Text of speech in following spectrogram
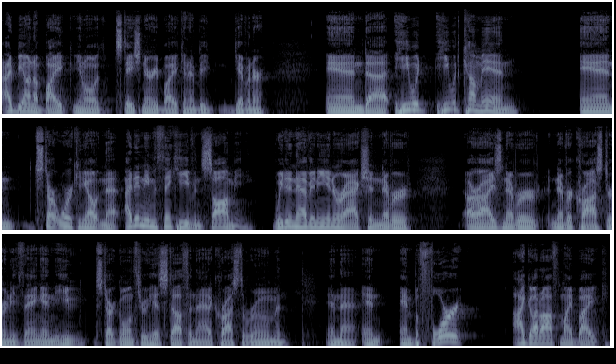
I'd be on a bike, you know, a stationary bike, and I'd be giving her, and uh, he would he would come in and start working out in that. I didn't even think he even saw me. We didn't have any interaction. Never, our eyes never never crossed or anything. And he'd start going through his stuff and that across the room and and that and and before I got off my bike,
